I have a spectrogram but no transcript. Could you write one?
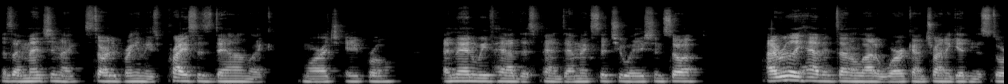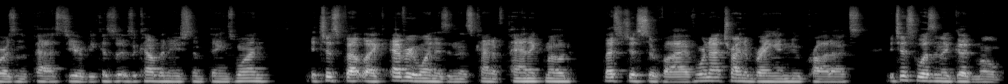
as I mentioned, I started bringing these prices down like March, April, and then we've had this pandemic situation. So I really haven't done a lot of work on trying to get into stores in the past year because there's a combination of things. One, it just felt like everyone is in this kind of panic mode. Let's just survive. We're not trying to bring in new products. It just wasn't a good moment.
